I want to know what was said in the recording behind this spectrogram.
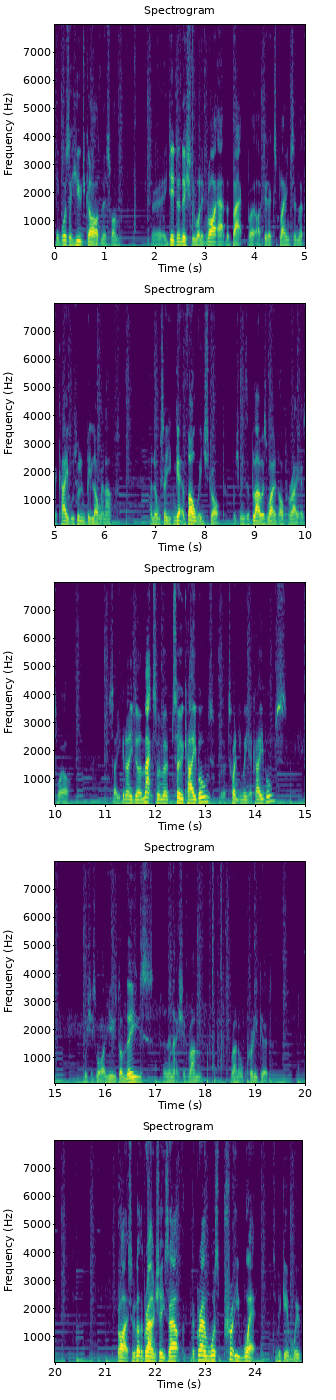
It was a huge garden, this one. Uh, he did initially want it right at the back, but I did explain to him that the cables wouldn't be long enough. And also you can get a voltage drop, which means the blowers won't operate as well. So you can only do a maximum of two cables, with 20 metre cables, which is what I used on these, and then that should run, run all pretty good. Right, so we've got the ground sheets out. The ground was pretty wet to begin with.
